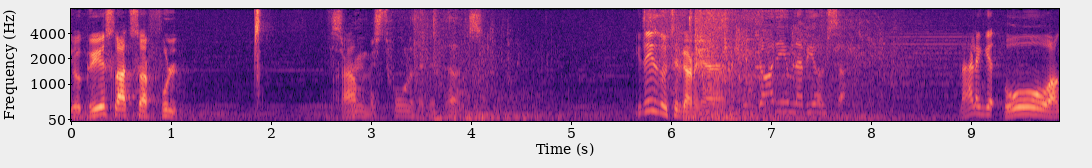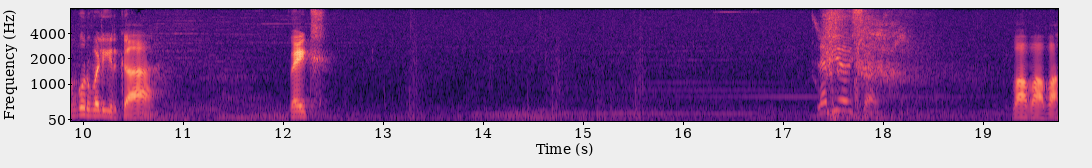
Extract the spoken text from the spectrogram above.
யுவர் கிரே ஸ்லாட்ஸ் ஆர் ஃபுல் This Ah. room is taller than it looks. இதே இது வச்சிருக்கானுங்க Wingardium Leviosa. மேலே இங்கே ஓ அங்கே ஒரு வழி இருக்கா வெயிட் Levioso. வா வா வா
